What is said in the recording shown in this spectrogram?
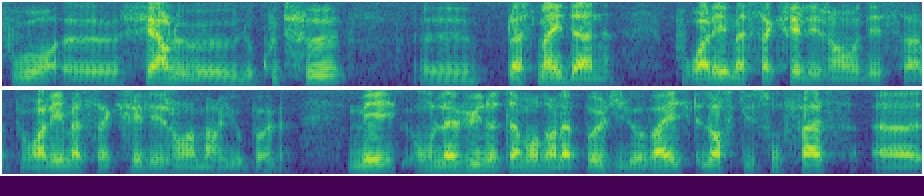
pour euh, faire le, coup de feu euh, place Maïdan, pour aller massacrer les gens à Odessa, pour aller massacrer les gens à Mariupol. Mais on l'a vu notamment dans la poche d'Ilovaisk, lorsqu'ils sont face à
